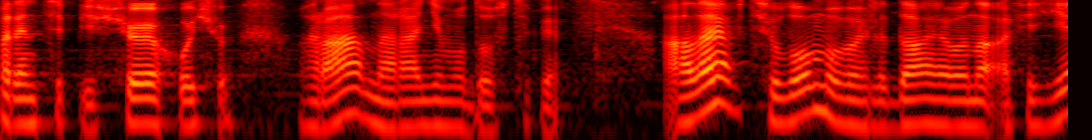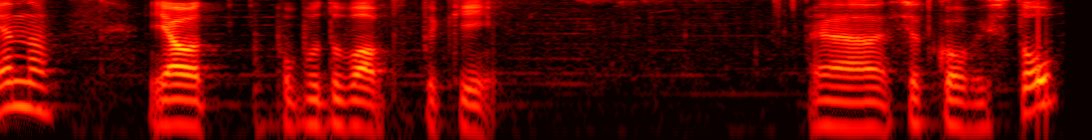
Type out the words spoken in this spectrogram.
принципі, що я хочу, гра на ранньому доступі. Але в цілому виглядає вона офігенно. Я от побудував тут такий е, святковий стовп.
